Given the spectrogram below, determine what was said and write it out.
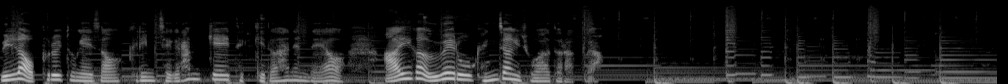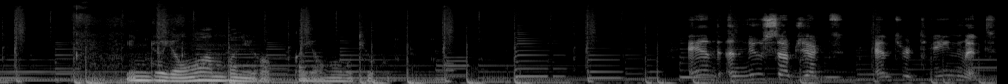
윌라 어플을 통해서 그림책을 함께 듣기도 하는데요. 아이가 의외로 굉장히 좋아하더라고요. 윤조 영어 한번 읽어볼까? 영어 오디오북. And a new subject, entertainment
